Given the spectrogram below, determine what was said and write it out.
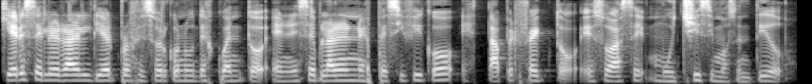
quiere celebrar el Día del Profesor con un descuento en ese planner en específico, está perfecto. Eso hace muchísimo sentido.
